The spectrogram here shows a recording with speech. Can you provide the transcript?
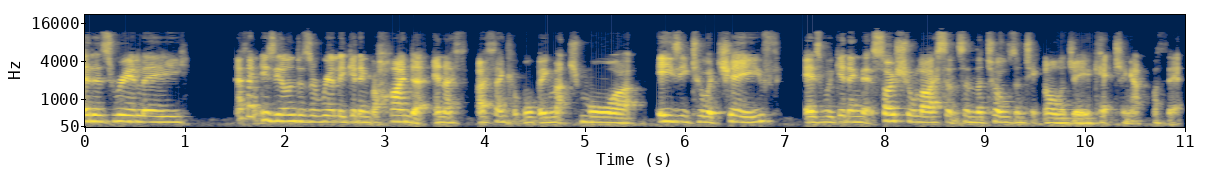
it is really. I think New Zealanders are really getting behind it, and I, th- I think it will be much more easy to achieve as we're getting that social license and the tools and technology are catching up with that.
